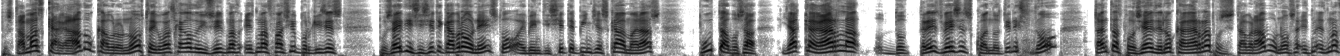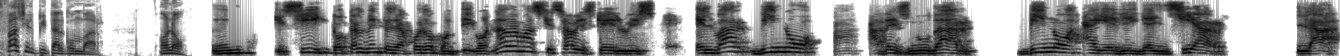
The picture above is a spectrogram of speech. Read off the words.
pues está más cagado, cabrón, ¿no? Está más cagado es más, es más fácil porque dices, pues hay 17 cabrones, ¿no? Hay 27 pinches cámaras. Puta, o sea, ya cagarla tres veces cuando tienes, ¿no? Tantas posibilidades de no cagarla, pues está bravo, ¿no? O sea, es, más fácil pitar con bar, ¿o no? Mm, sí, totalmente de acuerdo contigo. Nada más que sabes que, Luis, el bar vino a desnudar, vino a evidenciar la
